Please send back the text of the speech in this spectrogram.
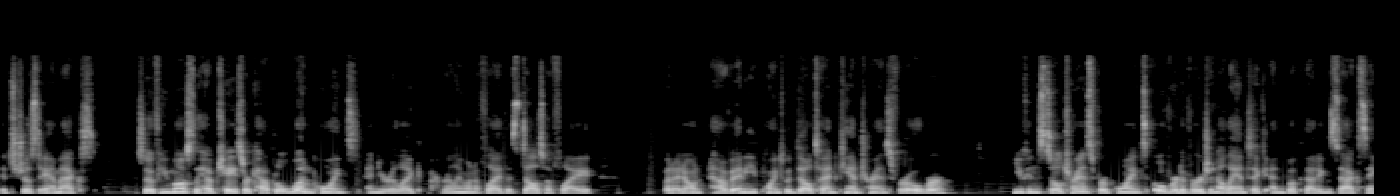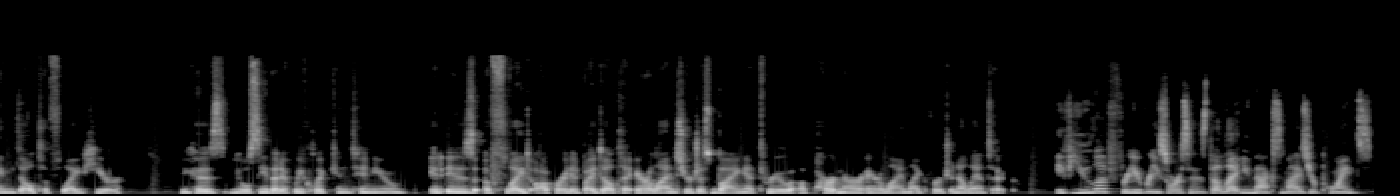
it's just Amex. So if you mostly have Chase or Capital One points and you're like, I really want to fly this Delta flight, but I don't have any points with Delta and can't transfer over, you can still transfer points over to Virgin Atlantic and book that exact same Delta flight here. Because you'll see that if we click continue, it is a flight operated by Delta Airlines. You're just buying it through a partner airline like Virgin Atlantic. If you love free resources that let you maximize your points,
